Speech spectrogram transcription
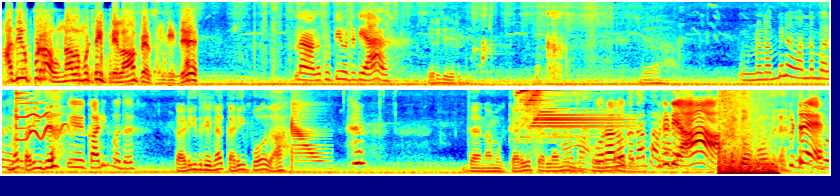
அது எப்படிடா உன்னால மட்டும் இப்படி எல்லாம் பேச முடியுது? நான் அந்த குட்டியை விட்டுட்டியா? இருக்கு இருக்கு. உன்னை நம்பி நான் வந்தேன் பாரு. அம்மா, கடிக்குது. ஏ கடிக்கு போகுது கடிக்குதுன்னா கடிக்க போகுதா? இந்த நமக்கு கடிக்க தெரியலன்னு ஓரளவுக்கு விட்டுட்டியா? போகுது. விட்டுரு.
